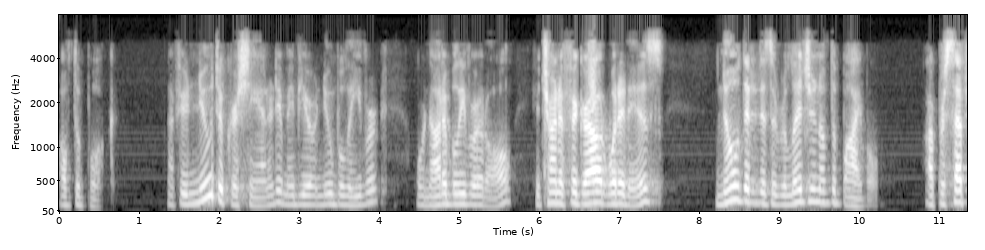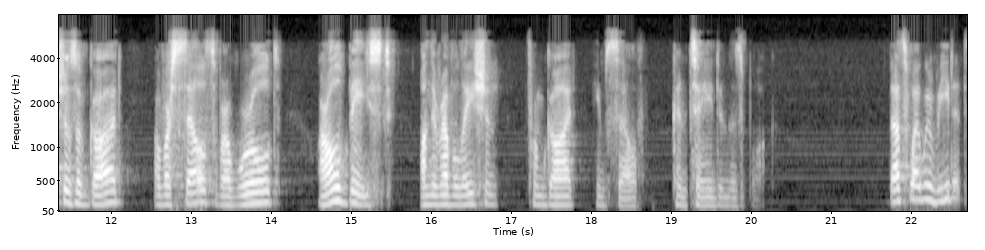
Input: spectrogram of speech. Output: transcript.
of the book. Now, if you're new to Christianity, maybe you're a new believer or not a believer at all, if you're trying to figure out what it is, know that it is a religion of the Bible. Our perceptions of God, of ourselves, of our world, are all based on the revelation from God Himself contained in this book. That's why we read it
